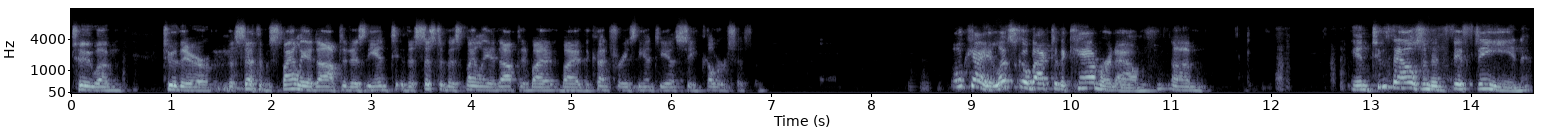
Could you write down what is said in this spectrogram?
to um, to their the set that was finally adopted as the the system is finally adopted by by the country as the NTSC color system. Okay, let's go back to the camera now. Um, in 2015,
